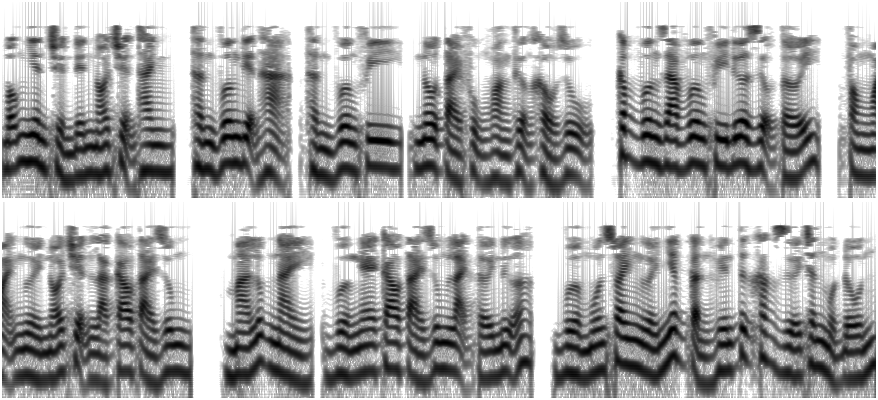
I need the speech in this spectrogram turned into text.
Bỗng nhiên chuyển đến nói chuyện thanh, thần vương điện hạ, thần vương phi, nô tài phụng hoàng thượng khẩu dụ, cấp vương gia vương phi đưa rượu tới, phòng ngoại người nói chuyện là cao tài dung, mà lúc này, vừa nghe cao tài dung lại tới nữa, vừa muốn xoay người nhiếp cẩn huyên tức khắc dưới chân một đốn,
